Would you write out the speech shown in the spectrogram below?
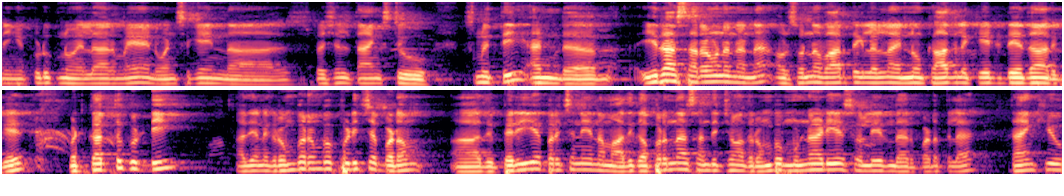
நீங்கள் கொடுக்கணும் எல்லாருமே. And once again special thanks to Smriti and Era Saravanan அண்ணன் அவர் சொன்ன வார்த்தைகள் எல்லாம் இன்னும் காதில் கேட்டுகிட்டே தான் இருக்குது பட் கத்துக்குட்டி அது எனக்கு ரொம்ப ரொம்ப பிடிச்ச படம். அது பெரிய பிரச்சனையை நம்ம அதுக்கப்புறம் தான் சந்தித்தோம் அது ரொம்ப முன்னாடியே சொல்லியிருந்தார் படத்தில். தேங்க்யூ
